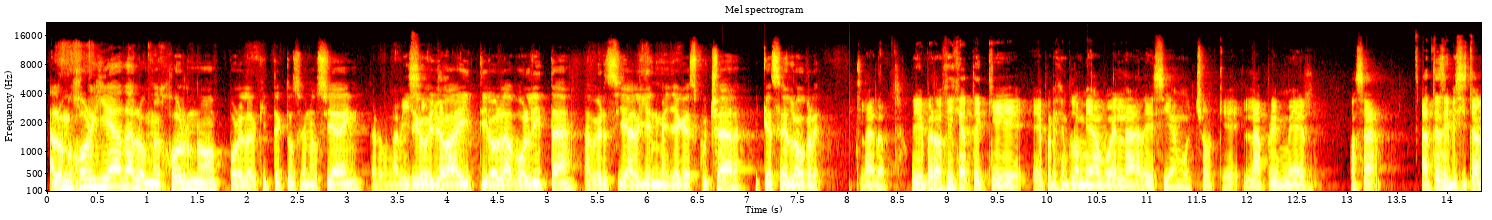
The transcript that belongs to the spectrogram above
a lo mejor guiada, a lo mejor no, por el arquitecto Senociain, pero una visita. Digo, yo ahí tiro la bolita a ver si alguien me llega a escuchar y que se logre. Claro. Oye, pero fíjate que, eh, por ejemplo, mi abuela decía mucho que la primer, o sea, antes de visitar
